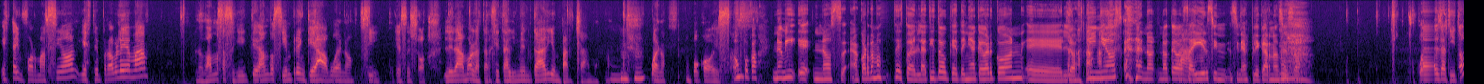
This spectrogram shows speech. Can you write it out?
esta información y este problema, nos vamos a seguir quedando siempre en que, ah, bueno, sí, qué sé yo, le damos la tarjeta alimentaria y emparchamos. Bueno, un poco eso. Un poco. Noemí, eh, nos acordamos de esto, del datito que tenía que ver con eh, los niños. no, te vas a ah. ir sin, sin explicarnos eso. ¿Cuál datito?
